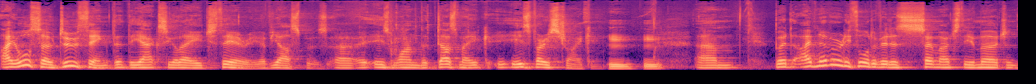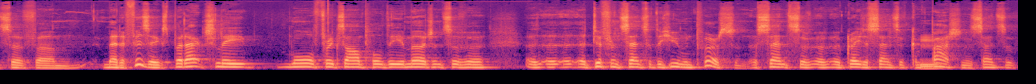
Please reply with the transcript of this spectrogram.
I also do think that the axial age theory of Jaspers uh, is one that does make is very striking. Mm-hmm. Um, but I've never really thought of it as so much the emergence of um, metaphysics, but actually more, for example, the emergence of a, a, a, different sense of the human person, a sense of a, greater sense of compassion, mm. a sense of,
